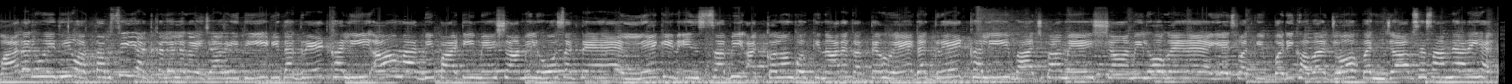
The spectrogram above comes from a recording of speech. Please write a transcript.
वायरल हुई थी और तब से ये अटकलें लगाई जा रही थी कि द ग्रेट खली आम आदमी पार्टी में शामिल हो सकते हैं। लेकिन इन सभी अटकलों को किनारे करते हुए द ग्रेट खली भाजपा में शामिल हो गए हैं। ये इस वक्त की बड़ी खबर जो पंजाब से सामने आ रही है।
